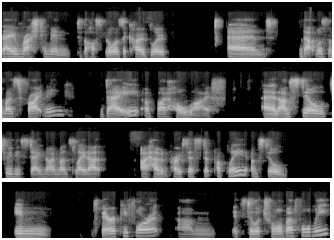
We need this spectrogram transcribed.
they rushed him in to the hospital as a code blue. And that was the most frightening day of my whole life. And I'm still to this day, nine months later, I haven't processed it properly. I'm still in therapy for it. Um, it's still a trauma for me.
